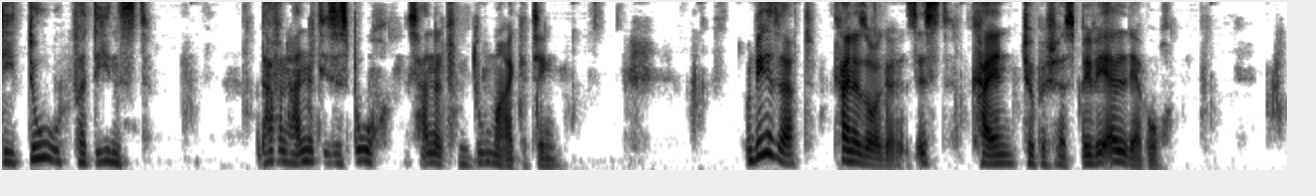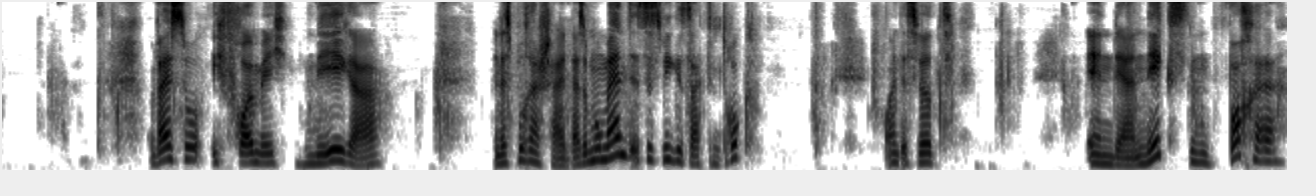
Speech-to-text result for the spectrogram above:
die du verdienst. Und davon handelt dieses Buch. Es handelt vom Du-Marketing. Und wie gesagt, keine Sorge, es ist kein typisches BWL-Lehrbuch. Weißt du, ich freue mich mega, wenn das Buch erscheint. Also im Moment ist es, wie gesagt, im Druck. Und es wird in der nächsten Woche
